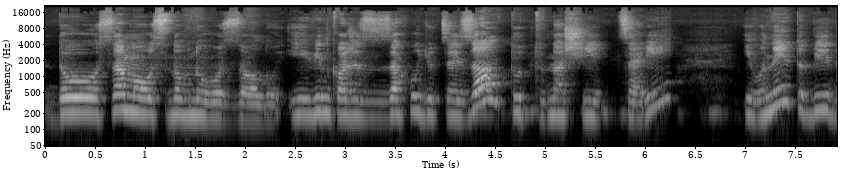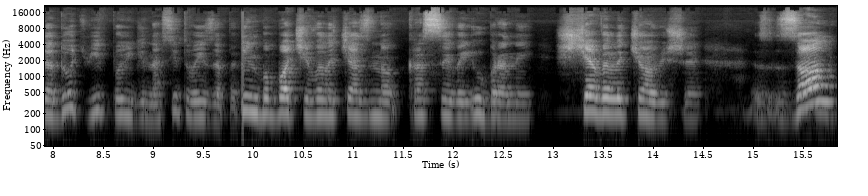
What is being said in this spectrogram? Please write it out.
до самого основного залу. І він каже: заходь у цей зал, тут наші царі, і вони тобі дадуть відповіді на всі твої запитання. Він побачив величезно красивий, убраний, ще величавіше зал,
